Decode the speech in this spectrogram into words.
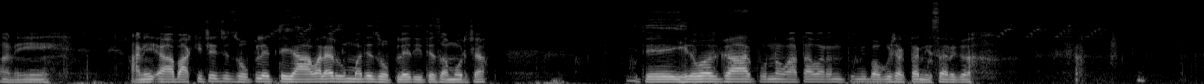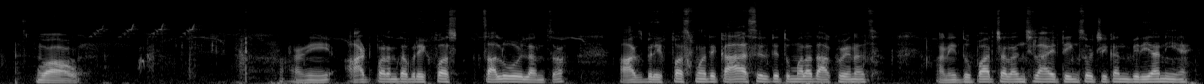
आणि आणि बाकीचे जे झोपलेत ते यावाल्या रूममध्ये झोपलेत इथे समोरच्या. इथे हिरवंगार पूर्ण वातावरण तुम्ही बघू शकता निसर्ग. वाव. आणि आठपर्यंत ब्रेकफास्ट चालू होईल आमचा. आज ब्रेकफास्टमध्ये काय असेल ते तुम्हाला दाखवेनच. आणि दुपारच्या लंचला I think so chicken biryani आहे.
